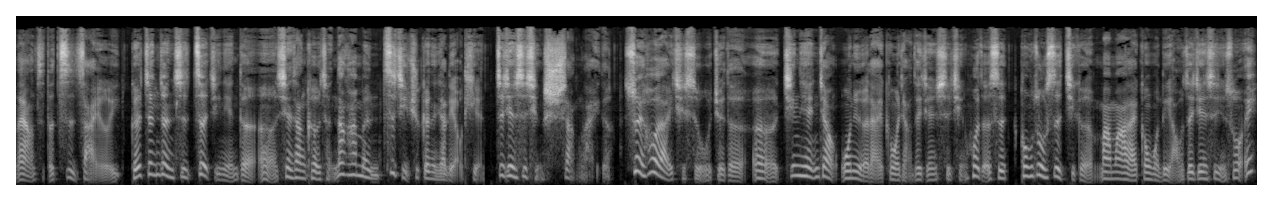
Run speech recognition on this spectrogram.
那样子的自在而已。可是真正是这几年的呃线上课程，让他们自己去跟人家聊天这件事情上来的。所以后来其实我觉得，呃，今天叫我女儿来跟我讲这件事情，或者是工作室几个妈妈来跟我聊这件事情，说，诶，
